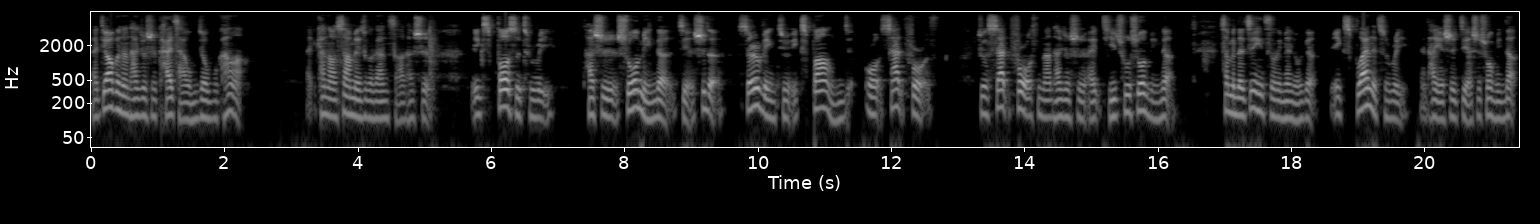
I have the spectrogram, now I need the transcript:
哎，第二个呢，它就是开采，我们就不看了。哎，看到下面这个单词啊，它是 expository，它是说明的、解释的，serving to expound or set forth。这个 set forth 呢，它就是哎提出说明的。下面的近义词里面有一个 explanatory，它也是解释说明的。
